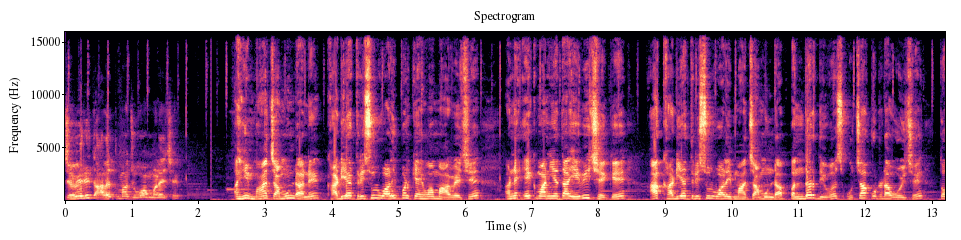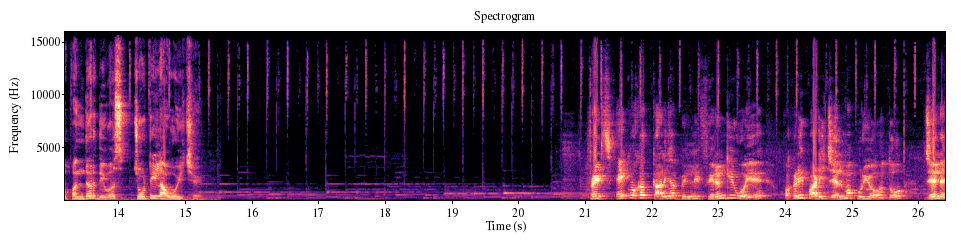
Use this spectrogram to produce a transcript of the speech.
ઝવેરીત હાલતમાં જોવા મળે છે. અહીં મા ચામુંડાને ખાડિયા ત્રિશુલવાળી પણ કહેવામાં આવે છે. અને એક માન્યતા એવી છે કે આ ખાડિયા ત્રિશુલવાળી મા ચામુંડા પંદર દિવસ ઊંચા કોટડા હોય છે તો પંદર દિવસ ચોટીલા હોય છે. ફ્રેન્ડ્સ, એક વખત કાળિયા ભીલની ફિરંગીઓએ પકડી પાડી જેલમાં પૂર્યો હતો, જેને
